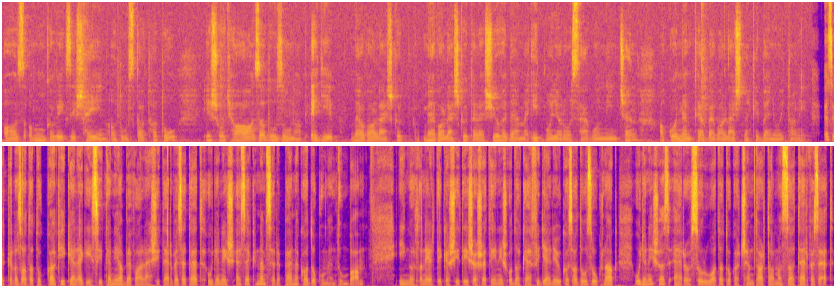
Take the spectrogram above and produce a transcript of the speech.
az a munkavégzés helyén adóztatható, és hogyha az adózónak egyéb bevallás, köt, bevallás köteles jövedelme itt Magyarországon nincsen, akkor nem kell bevallást neki benyújtani. Ezekkel az adatokkal ki kell egészíteni a bevallási tervezetet, ugyanis ezek nem szerepelnek a dokumentumban. Ingatlan értékesítés esetén is oda kell figyelniük az adózóknak, ugyanis az erről szóló adatokat sem tartalmazza a tervezet.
